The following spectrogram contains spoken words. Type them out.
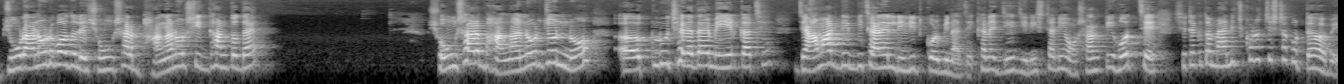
জোড়ানোর বদলে, সংসার ভাঙানোর সিদ্ধান্ত দেয়? সংসার ভাঙানোর জন্য ক্লু ছেড়ে দেয় মেয়ের কাছে যে আমার দিব্যি চ্যানেল ডিলিট করবি না। যেখানে যে জিনিসটা নিয়ে অশান্তি হচ্ছে, সেটাকে তো ম্যানেজ করার চেষ্টা করতে হবে।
